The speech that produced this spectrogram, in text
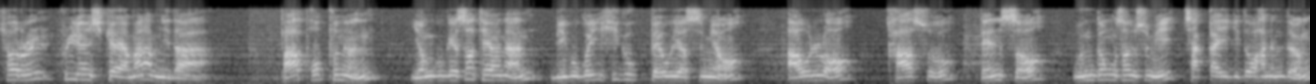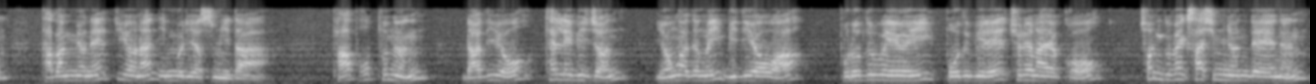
혀를 훈련시켜야만 합니다. 밥 호프는 영국에서 태어난 미국의 희극 배우였으며 아울러 가수, 댄서, 운동선수 및 작가이기도 하는 등 다방면에 뛰어난 인물이었습니다. 밥 호프는 라디오, 텔레비전, 영화 등의 미디어와 브로드웨이의 보드빌에 출연하였고 1940년대에는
